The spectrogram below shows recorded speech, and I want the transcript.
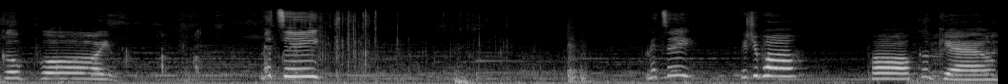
good boy. Mitty. Mitty, use your paw. Paw, good girl.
